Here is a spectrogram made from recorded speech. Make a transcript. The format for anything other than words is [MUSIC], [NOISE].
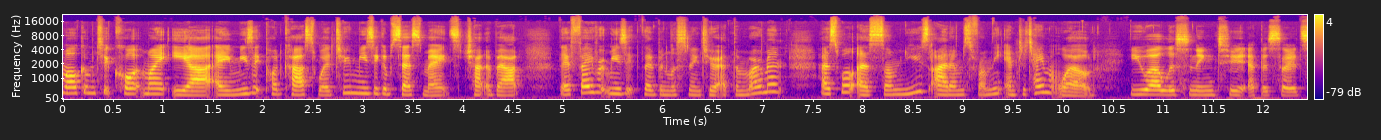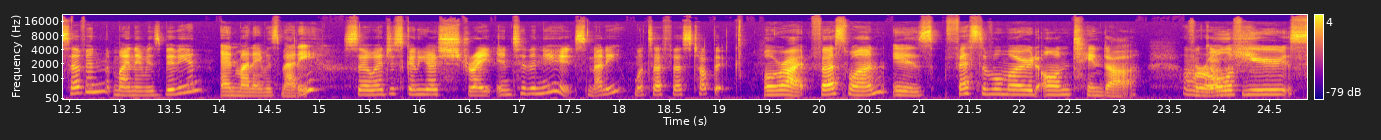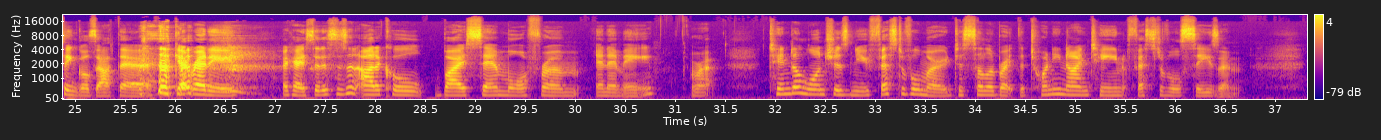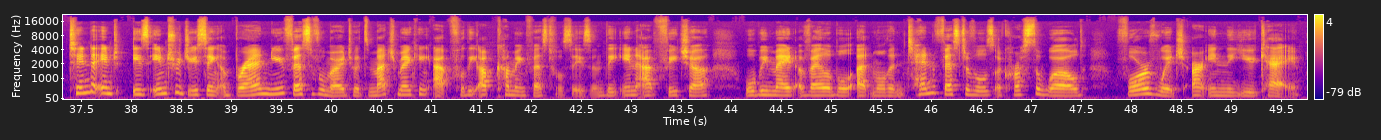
welcome to Caught My Ear, a music podcast where two music obsessed mates chat about their favourite music they've been listening to at the moment, as well as some news items from the entertainment world. You are listening to episode 7. My name is Vivian. And my name is Maddie. So we're just going to go straight into the news. Maddie, what's our first topic? All right, first one is festival mode on Tinder. Oh, For all of you singles out there, [LAUGHS] get ready. Okay, so this is an article by Sam Moore from NME. All right. Tinder launches new festival mode to celebrate the 2019 festival season. Tinder int- is introducing a brand new festival mode to its matchmaking app for the upcoming festival season. The in app feature will be made available at more than 10 festivals across the world, four of which are in the UK.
